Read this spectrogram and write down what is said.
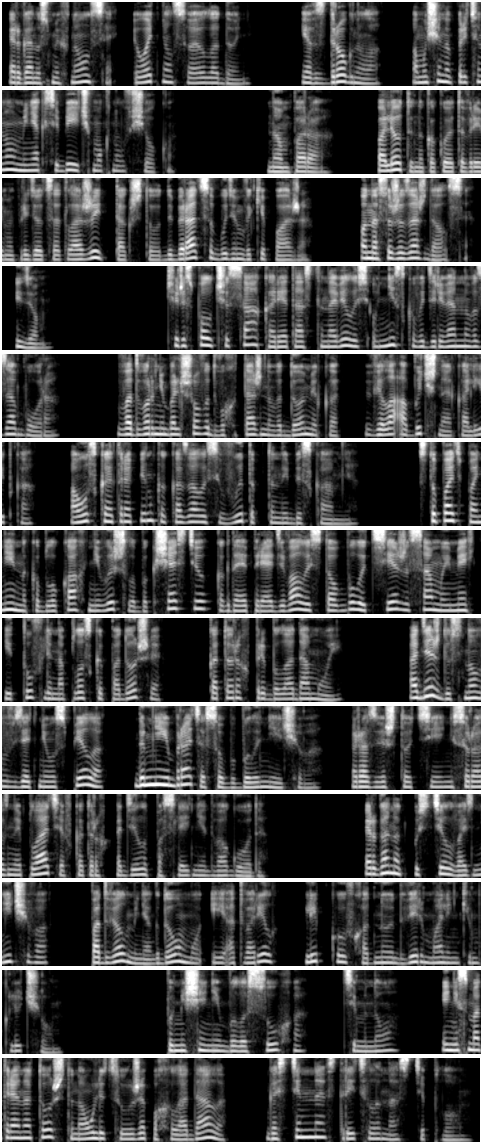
Эрган усмехнулся и отнял свою ладонь. Я вздрогнула, а мужчина притянул меня к себе и чмокнул в щеку. Нам пора. Полеты на какое-то время придется отложить, так что добираться будем в экипаже. Он нас уже заждался. Идем. Через полчаса карета остановилась у низкого деревянного забора. Во двор небольшого двухэтажного домика ввела обычная калитка, а узкая тропинка казалась вытоптанной без камня. Ступать по ней на каблуках не вышло бы. К счастью, когда я переодевалась, то обула те же самые мягкие туфли на плоской подошве, в которых прибыла домой. Одежду снова взять не успела, да мне и брать особо было нечего. Разве что те несуразные платья, в которых ходила последние два года. Эрган отпустил возничего, подвел меня к дому и отворил хлипкую входную дверь маленьким ключом. В помещении было сухо, темно, и, несмотря на то, что на улице уже похолодало, гостиная встретила нас теплом.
